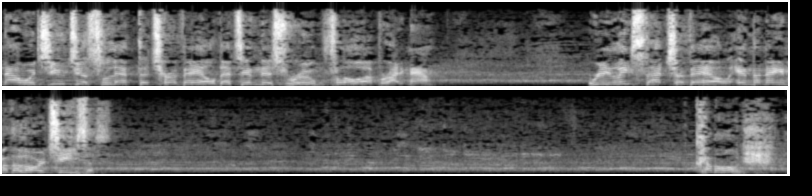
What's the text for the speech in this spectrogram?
Now, would you just let the travail that's in this room flow up right now? Release that travail in the name of the Lord Jesus. Come on.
